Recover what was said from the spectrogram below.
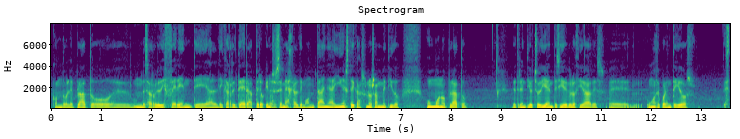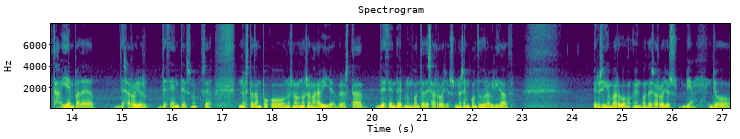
con doble plato, un desarrollo diferente al de carretera, pero que no se asemeje al de montaña, y en este caso nos han metido un monoplato de 38 dientes y de velocidades, un 1142, está bien para desarrollos decentes, ¿no? O sea, no está tampoco, no es, una, no es una maravilla, pero está decente en cuanto a desarrollos, no es en cuanto a durabilidad, pero sin embargo, en cuanto a desarrollos, bien. Yo,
